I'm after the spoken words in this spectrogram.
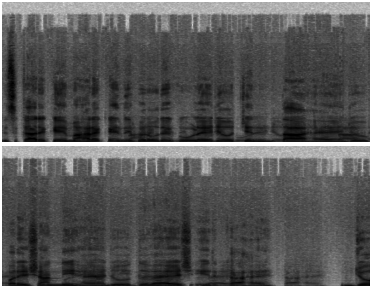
ਇਸ ਕਰਕੇ ਮਹਾਰਾਜ ਕਹਿੰਦੇ ਫਿਰ ਉਹਦੇ ਕੋਲੇ ਜੋ ਚਿੰਤਾ ਹੈ ਜੋ ਪਰੇਸ਼ਾਨੀ ਹੈ ਜੋ ਦਵੈਸ਼ ਈਰਖਾ ਹੈ ਜੋ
